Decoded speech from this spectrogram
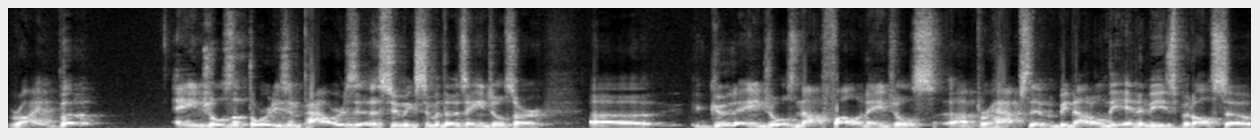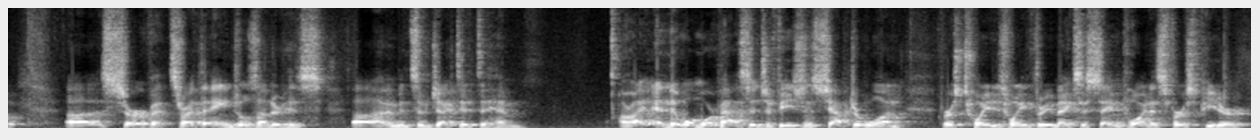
right, but angels, authorities, and powers, assuming some of those angels are. Uh, good angels, not fallen angels, uh, perhaps, that would be not only enemies, but also uh, servants, right? The angels under his, uh, having been subjected to him. All right, and then one more passage, Ephesians chapter 1, verse 20 to 23, makes the same point as 1 Peter.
